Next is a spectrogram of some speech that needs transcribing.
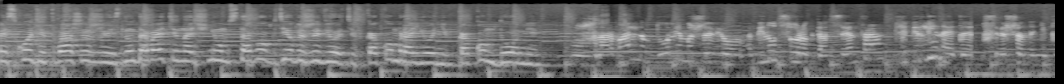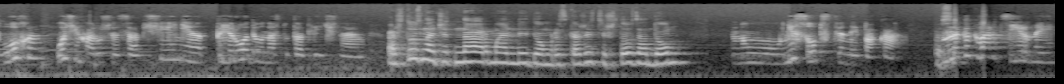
Происходит ваша жизнь? Ну, давайте начнем с того, где вы живете, в каком районе, в каком доме. В нормальном доме мы живем. Минут 40 до центра. Для Берлина это совершенно неплохо. Очень хорошее сообщение. Природа у нас тут отличная. А что значит нормальный дом? Расскажите, что за дом? Ну, не собственный пока. Многоквартирный.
